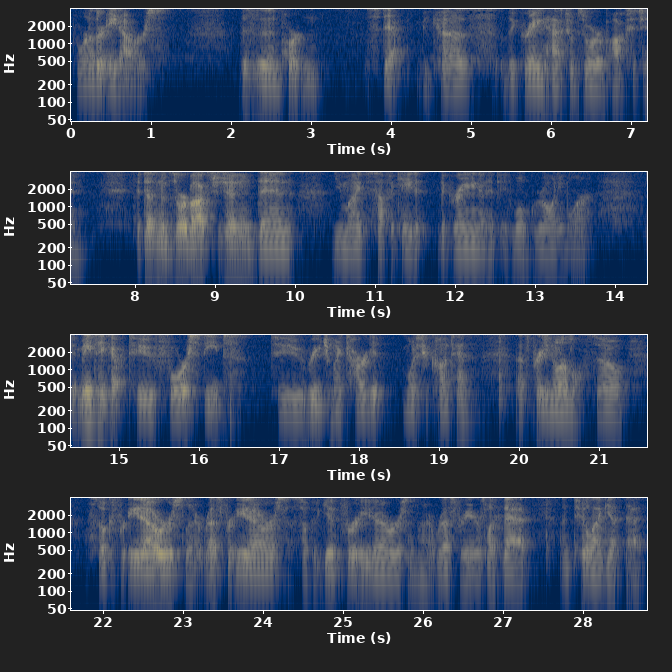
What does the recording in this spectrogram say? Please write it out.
for another eight hours. This is an important step because the grain has to absorb oxygen. If it doesn't absorb oxygen, then you might suffocate the grain and it, it won't grow anymore. It may take up to four steeps to reach my target moisture content. That's pretty normal. So I'll soak it for eight hours, let it rest for eight hours, soak it again for eight hours, and let it rest for eight hours like that until I get that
